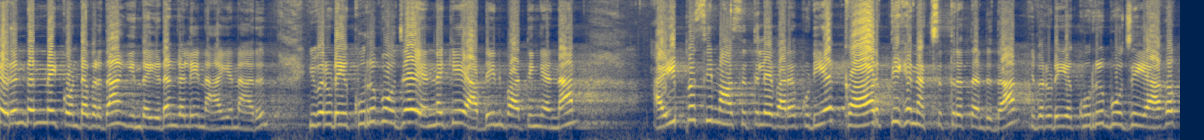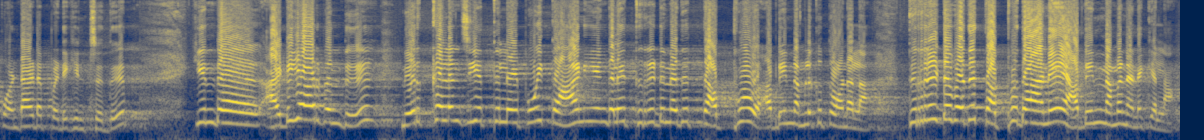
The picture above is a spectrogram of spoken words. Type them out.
பெருந்தன்மை கொண்டவர் தான் இந்த இடங்களின் நாயனார். இவருடைய குருபூஜை என்னைக்கு அப்படின்னு பார்த்தீங்கன்னா ஐப்பசி மாசத்திலே வரக்கூடிய கார்த்திகை நட்சத்திரத்தன்று தான் இவருடைய குரு பூஜையாக கொண்டாடப்படுகின்றது. இந்த அடியார் வந்து நெற்களஞ்சியத்திலே போய் தானியங்களை திருடினது தப்பு அப்படின்னு நம்மளுக்கு தோணலாம். திருடுவது தப்பு தானே அப்படின்னு நம்ம நினைக்கலாம்.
